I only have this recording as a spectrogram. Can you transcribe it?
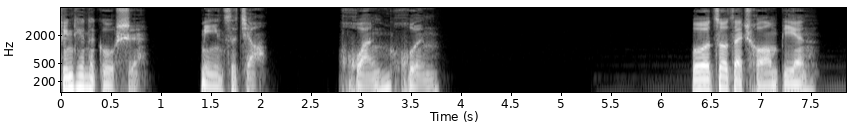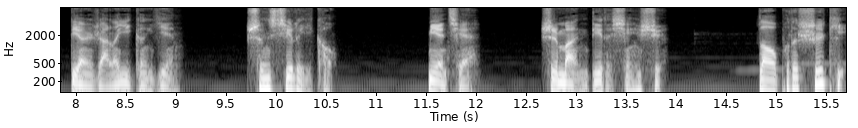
今天的故事名字叫《还魂》。我坐在床边，点燃了一根烟，深吸了一口，面前是满地的鲜血，老婆的尸体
